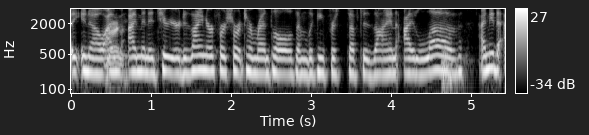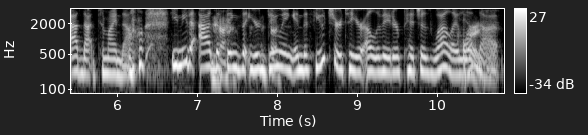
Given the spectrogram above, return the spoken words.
you know, right. I'm I'm an interior designer for short-term rentals. I'm looking for stuff to design. I love. I need to add that to mine now. you need to add the things that you're doing in the future to your elevator pitch as well. I love that.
